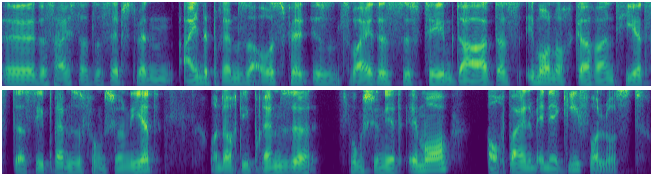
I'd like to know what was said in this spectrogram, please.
Äh, das heißt also, selbst wenn eine Bremse ausfällt, ist ein zweites System da, das immer noch garantiert, dass die Bremse funktioniert. Und auch die Bremse funktioniert immer, auch bei einem Energieverlust.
